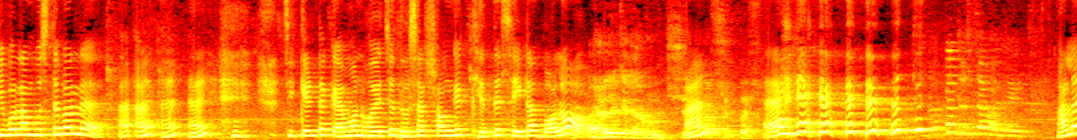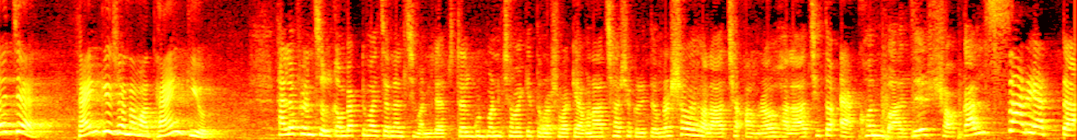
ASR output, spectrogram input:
কি বললাম বুঝতে পারলে? চিকেনটা কেমন হয়েছে ধোসার সঙ্গে খেতে সেইটা বলো। ভালো হয়েছে দারুণ। হ্যাঁ? ভালো হয়েছে? থ্যাংক ইউ সোনামা thank you hello friends welcome back to my channel Chimani lifestyle good morning সবাইকে তোমরা সবাই কেমন আছো? আশা করি তোমরা সবাই ভালো আছো আমরাও ভালো আছি। তো এখন বাজে সকাল সাড়ে আটটা।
